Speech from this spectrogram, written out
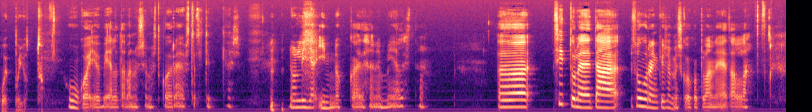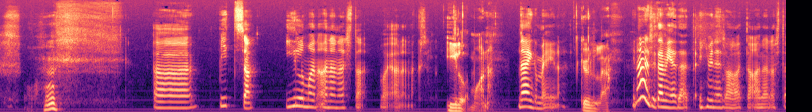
huippujuttu. Huuko ei ole vielä tavannut semmoista koiraa, josta se tykkäisi. Ne on liian innokkaita hänen mielestään. Öö, Sitten tulee tämä suurin kysymys koko planeetalla. Oho. Öö, pizza ilman ananasta vai ananaksella? Ilman. Näinkö meinaa? Kyllä. Minä olen sitä mieltä, että ihminen saa laittaa ananasta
